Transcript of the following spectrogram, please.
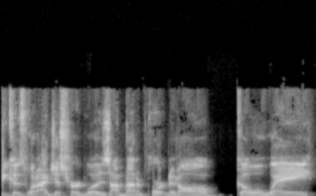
because what I just heard was I'm not important at all. Go away.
